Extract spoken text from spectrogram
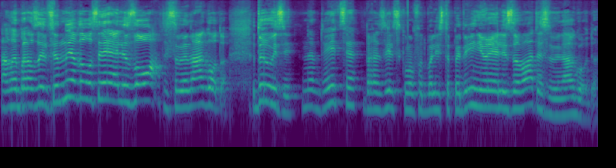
Але бразильці не вдалося реалізувати свою нагоду. Друзі, не вдається бразильському футболісту Педріню реалізувати свою нагоду.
